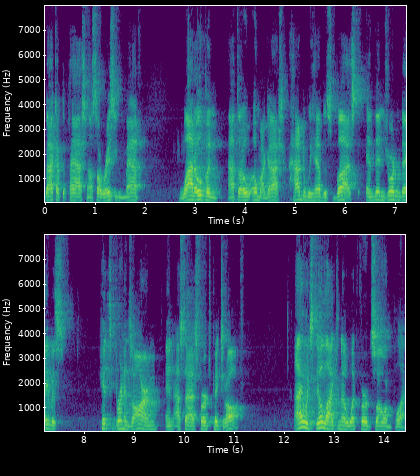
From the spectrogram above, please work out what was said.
back up the pass, and I saw Racey McMath wide open, I thought, oh, oh my gosh, how do we have this bust? And then Jordan Davis hits Brennan's arm, and Osaris Furge picks it off. I would still like to know what Furge saw on the play.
